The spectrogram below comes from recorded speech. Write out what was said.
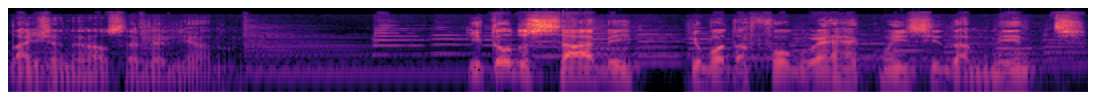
lá em General Severiano. E todos sabem que o Botafogo é reconhecidamente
